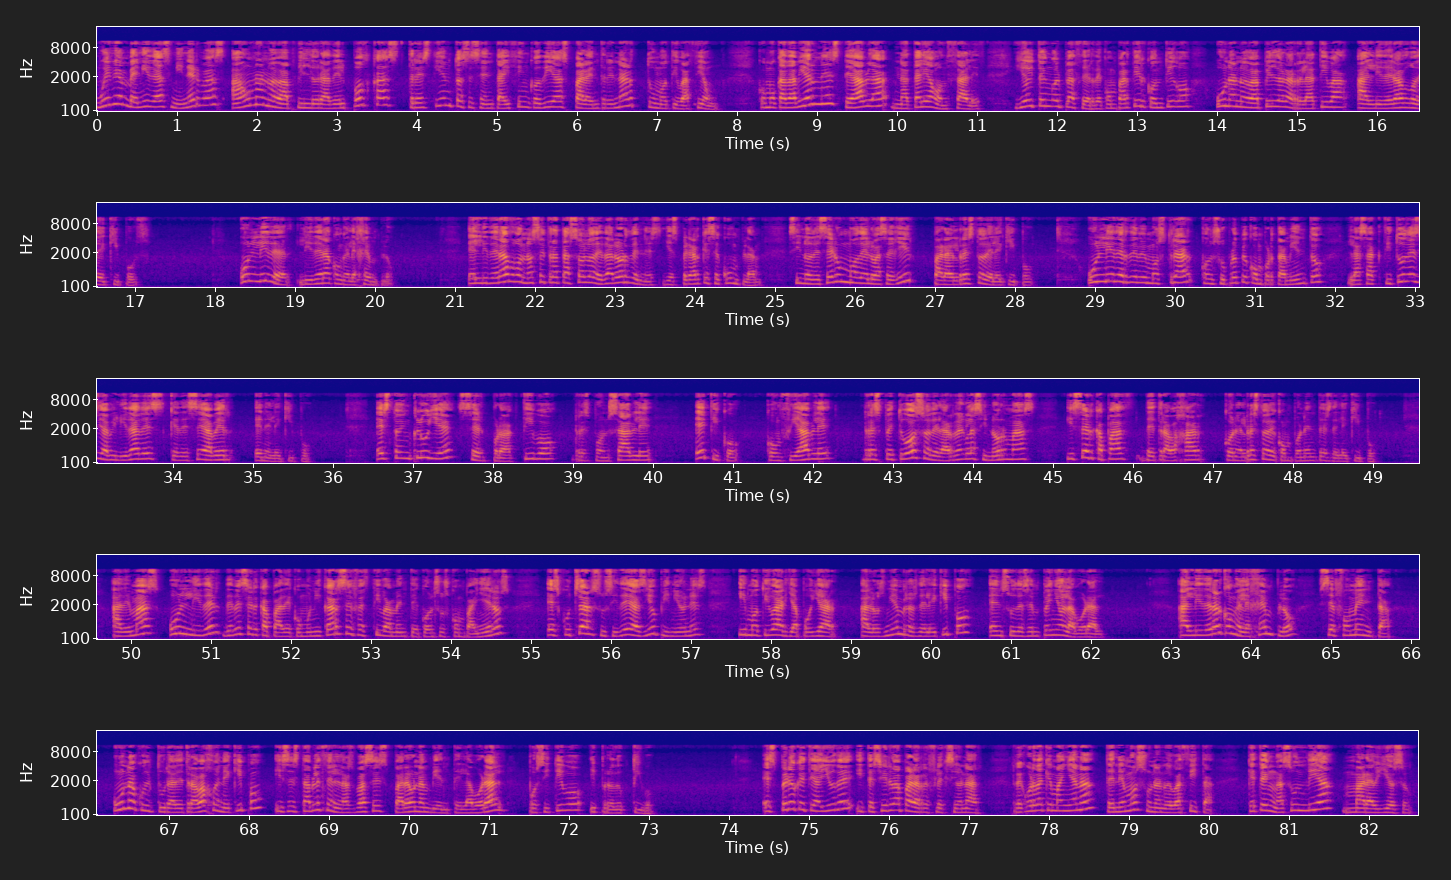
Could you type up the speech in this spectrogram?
Muy bienvenidas Minervas a una nueva píldora del podcast 365 días para entrenar tu motivación. Como cada viernes te habla Natalia González y hoy tengo el placer de compartir contigo una nueva píldora relativa al liderazgo de equipos. Un líder lidera con el ejemplo. El liderazgo no se trata solo de dar órdenes y esperar que se cumplan, sino de ser un modelo a seguir para el resto del equipo. Un líder debe mostrar con su propio comportamiento las actitudes y habilidades que desea ver en el equipo. Esto incluye ser proactivo, responsable, ético, confiable, respetuoso de las reglas y normas y ser capaz de trabajar con el resto de componentes del equipo. Además, un líder debe ser capaz de comunicarse efectivamente con sus compañeros, escuchar sus ideas y opiniones y motivar y apoyar a los miembros del equipo en su desempeño laboral. Al liderar con el ejemplo, se fomenta una cultura de trabajo en equipo y se establecen las bases para un ambiente laboral positivo y productivo. Espero que te ayude y te sirva para reflexionar. Recuerda que mañana tenemos una nueva cita. Que tengas un día maravilloso.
